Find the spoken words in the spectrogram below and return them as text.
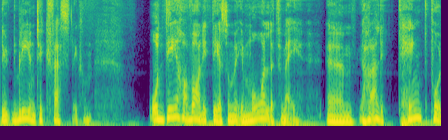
det, det blir ju en tyckfest. Liksom. Och det har varit det som är målet för mig. Ehm, jag har aldrig tänkt på,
